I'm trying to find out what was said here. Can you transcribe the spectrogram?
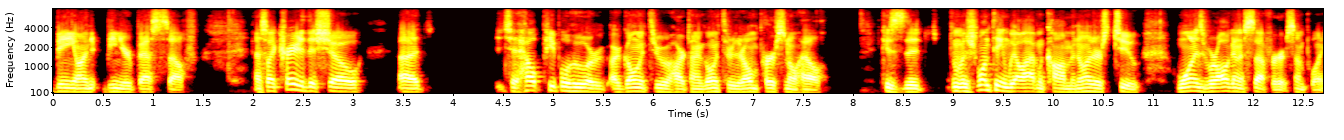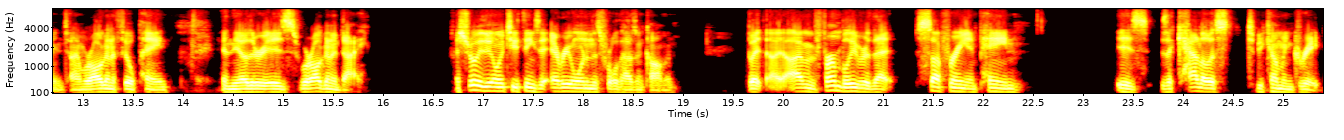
being on being your best self. And so I created this show uh, to help people who are, are going through a hard time, going through their own personal hell. Because the, there's one thing we all have in common. No, there's two. One is we're all going to suffer at some point in time. We're all going to feel pain, and the other is we're all going to die. That's really the only two things that everyone in this world has in common. But I, I'm a firm believer that suffering and pain is is a catalyst to becoming great,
